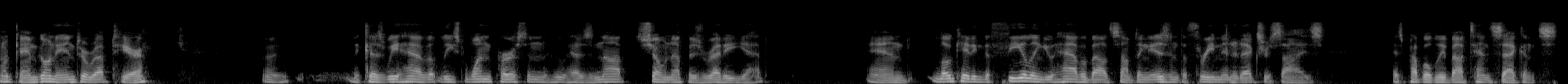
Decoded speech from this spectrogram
Okay, I'm going to interrupt here uh, because we have at least one person who has not shown up as ready yet. And locating the feeling you have about something isn't a three minute exercise. It's probably about 10 seconds.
